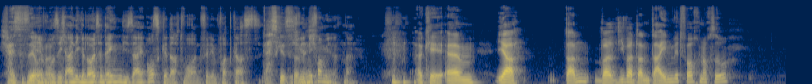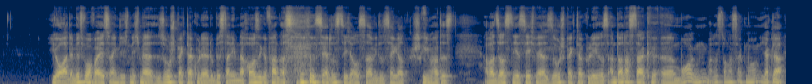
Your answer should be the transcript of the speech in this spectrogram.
Ich weiß es nicht. Wo sich einige Leute denken, die sei ausgedacht worden für den Podcast. Das gibt's ich doch nicht. nicht von mir, nein. okay, ähm, ja, dann, war, wie war dann dein Mittwoch noch so? Ja, der Mittwoch war jetzt eigentlich nicht mehr so spektakulär. Du bist dann eben nach Hause gefahren, was sehr lustig aussah, wie du es ja gerade beschrieben hattest. Aber ansonsten jetzt nicht mehr so spektakuläres. Am Donnerstagmorgen, äh, war das Donnerstagmorgen? Ja klar,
